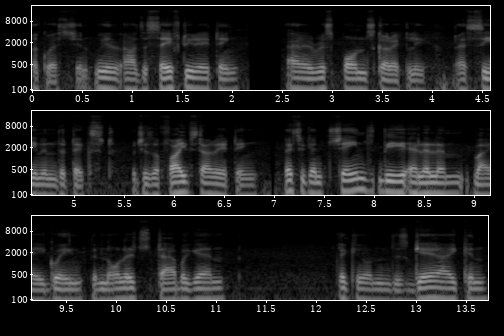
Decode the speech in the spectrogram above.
a question. We'll add the safety rating and it responds correctly as seen in the text which is a five star rating. Next you can change the llm by going the knowledge tab again clicking on this gear icon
